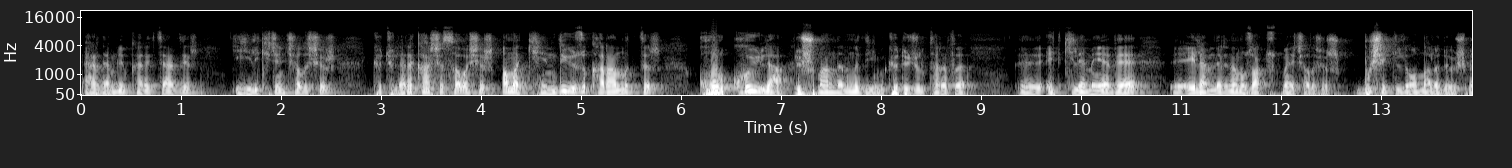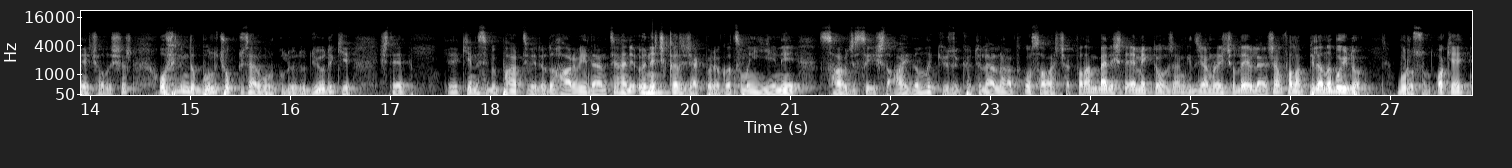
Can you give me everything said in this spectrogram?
erdemli bir karakterdir, iyilik için çalışır, kötülere karşı savaşır ama kendi yüzü karanlıktır. Korkuyla düşmanlarını diyeyim, kötücül tarafı e, etkilemeye ve e, eylemlerinden uzak tutmaya çalışır. Bu şekilde onlarla dövüşmeye çalışır. O filmde bunu çok güzel vurguluyordu. Diyordu ki işte kendisi bir parti veriyordu. Harvey Dent'i hani öne çıkaracak böyle Gotham'ın yeni savcısı işte aydınlık yüzü kötülerle artık o savaşacak falan. Ben işte emekli olacağım gideceğim Rachel'la evleneceğim falan. Planı buydu Bruce'un. Okey.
